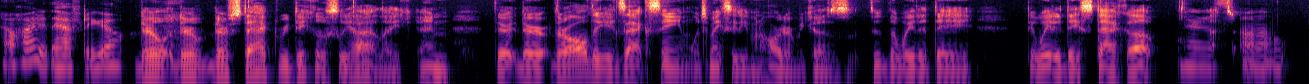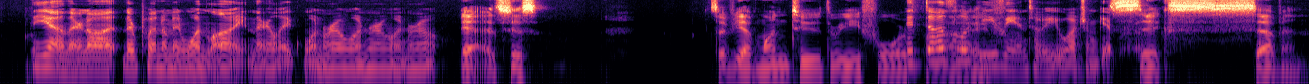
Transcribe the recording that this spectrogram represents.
how high do they have to go? They're they're they're stacked ridiculously high, like and. They're they're they're all the exact same, which makes it even harder because the, the way that they the way that they stack up They're just on a. Yeah, they're not. They're putting them in one line. They're like one row, one row, one row. Yeah, it's just so if you have one, two, three, four, It does look easy until you watch them get. six, seven.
